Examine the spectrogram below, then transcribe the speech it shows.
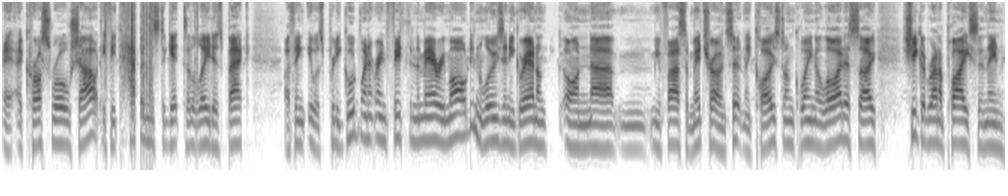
across Royal Charlotte if it happens to get to the leaders back. I think it was pretty good when it ran fifth in the Maori Mile. Didn't lose any ground on on uh, Mufasa Metro and certainly closed on Queen Elida, so she could run a place. And then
